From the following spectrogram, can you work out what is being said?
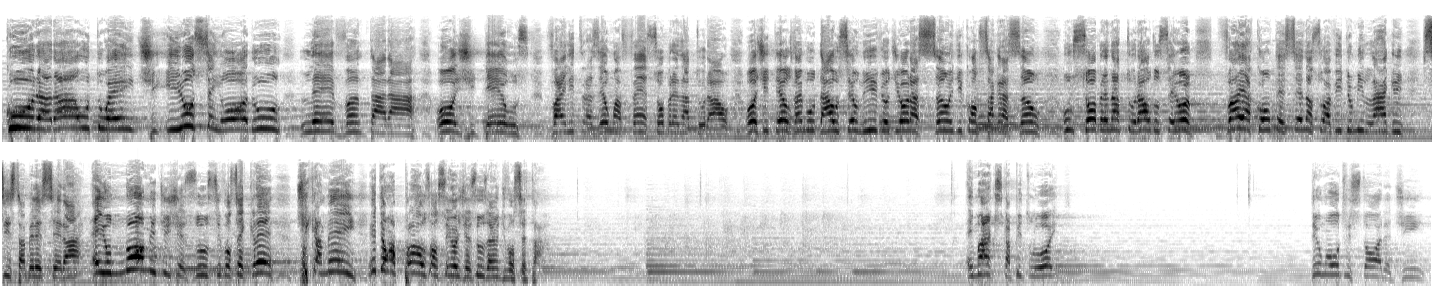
curará o doente e o Senhor o levantará. Hoje Deus vai lhe trazer uma fé sobrenatural. Hoje Deus vai mudar o seu nível de oração e de consagração. Um sobrenatural do Senhor vai acontecer na sua vida e o milagre se estabelecerá. Em o nome de Jesus, se você crê, diga amém e dê um aplauso ao Senhor Jesus aí onde você está. Em Marcos capítulo 8, tem uma outra história de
